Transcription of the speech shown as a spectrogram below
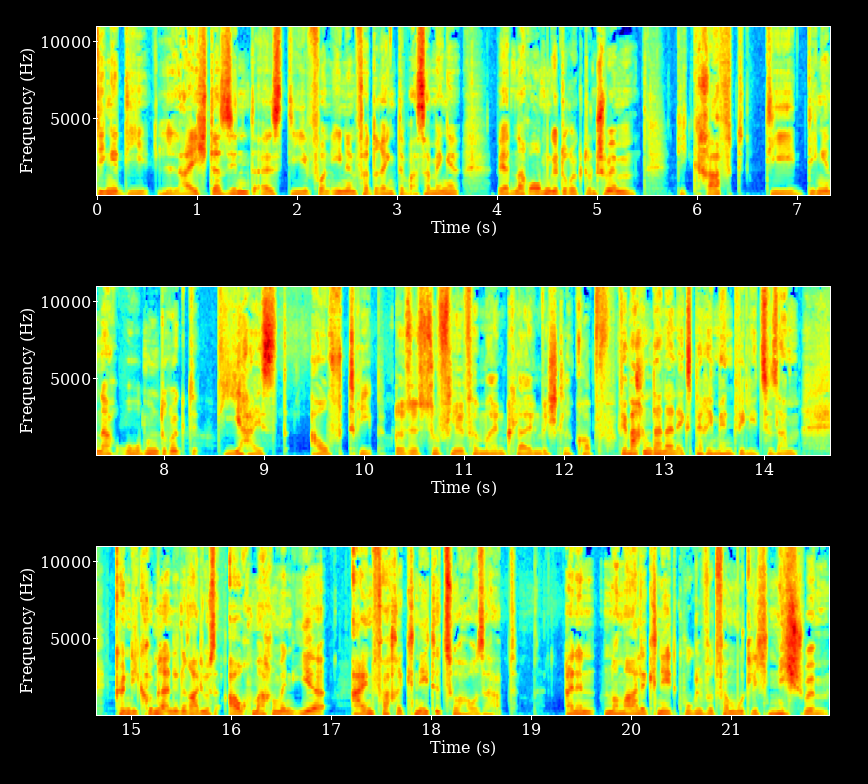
Dinge, die leichter sind als die von ihnen verdrängte Wassermenge, werden nach oben gedrückt und schwimmen. Die Kraft, die Dinge nach oben drückt, die heißt Auftrieb. Das ist zu viel für meinen kleinen Wichtelkopf. Wir machen dann ein Experiment, Willi, zusammen. Können die Krümel an den Radios auch machen, wenn ihr einfache Knete zu Hause habt? Eine normale Knetkugel wird vermutlich nicht schwimmen.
